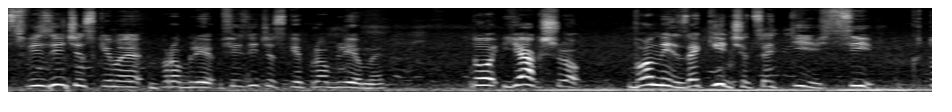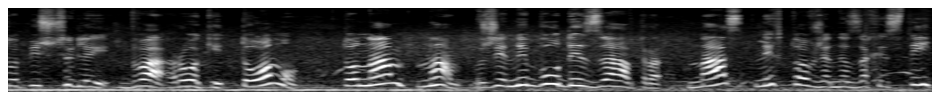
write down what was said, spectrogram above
з фізичними проблемами, фізичні проблеми. То якщо вони закінчаться ті всі, хто пішли два роки тому, то нам, нам вже не буде завтра. Нас ніхто вже не захистить.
